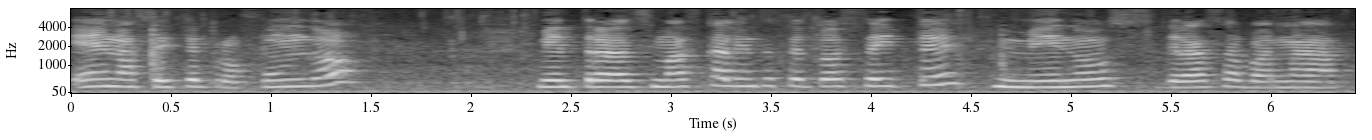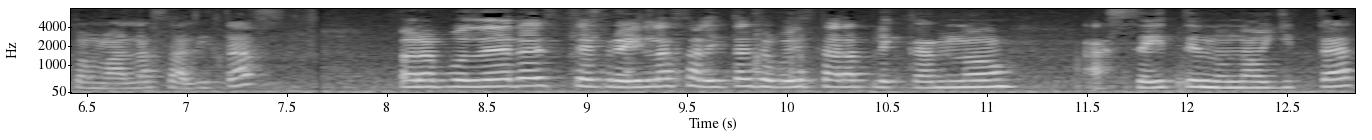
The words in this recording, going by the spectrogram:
en aceite profundo. Mientras más caliente esté tu aceite, menos grasa van a tomar las alitas. Para poder este, freír las alitas yo voy a estar aplicando aceite en una ollita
